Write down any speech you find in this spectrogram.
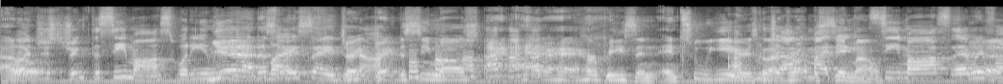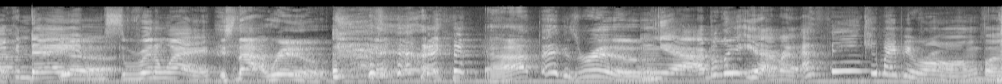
I Or just drink the sea moss. What do you mean? yeah, that's what they say. Drink, no. drink the sea moss. I, I haven't had herpes in, in two years because I I'm drank the my sea moss. sea moss every Yeah, fucking day yeah. and run away. It's not real. I think it's real. Yeah, I believe. Yeah, right. I think you might be wrong, but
